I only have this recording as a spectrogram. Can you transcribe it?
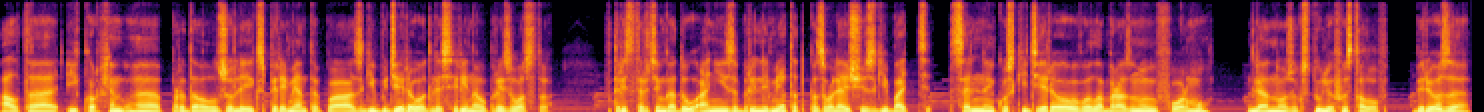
Алта и Корхен э, продолжили эксперименты по сгибу дерева для серийного производства. В 1933 году они изобрели метод, позволяющий сгибать цельные куски дерева в L-образную форму для ножек стульев и столов. Береза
